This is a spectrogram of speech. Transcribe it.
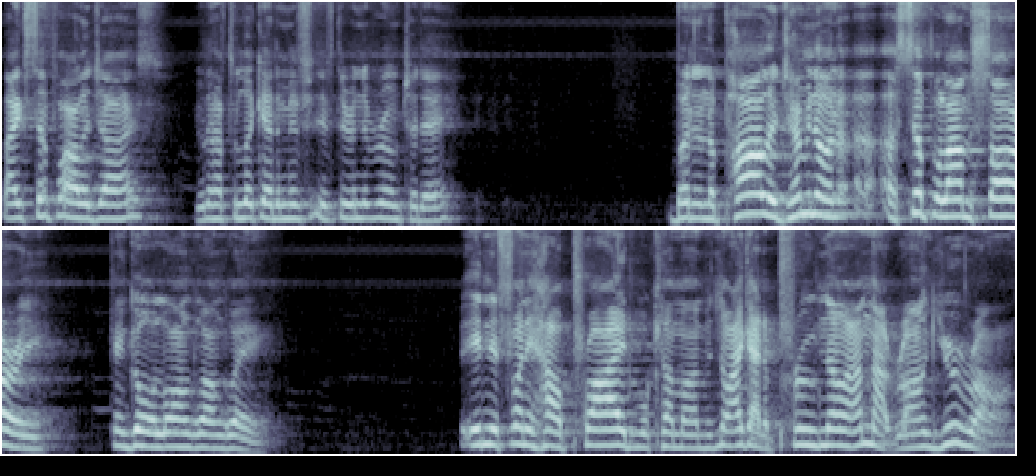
likes to apologize. You don't have to look at them if, if they're in the room today. But an apology, I mean, know a simple I'm sorry can go a long, long way. Isn't it funny how pride will come on? No, I got to prove, no, I'm not wrong, you're wrong.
